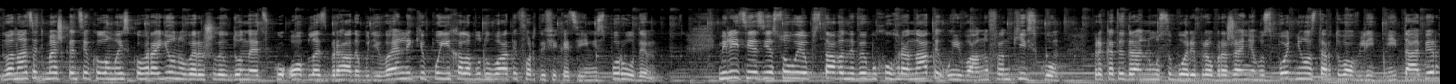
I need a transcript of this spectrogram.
12 мешканців Коломийського району вирушили в Донецьку область. Бригада будівельників поїхала будувати фортифікаційні споруди. Міліція з'ясовує обставини вибуху гранати у Івано-Франківську. При катедральному соборі Преображення Господнього стартував літній табір.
